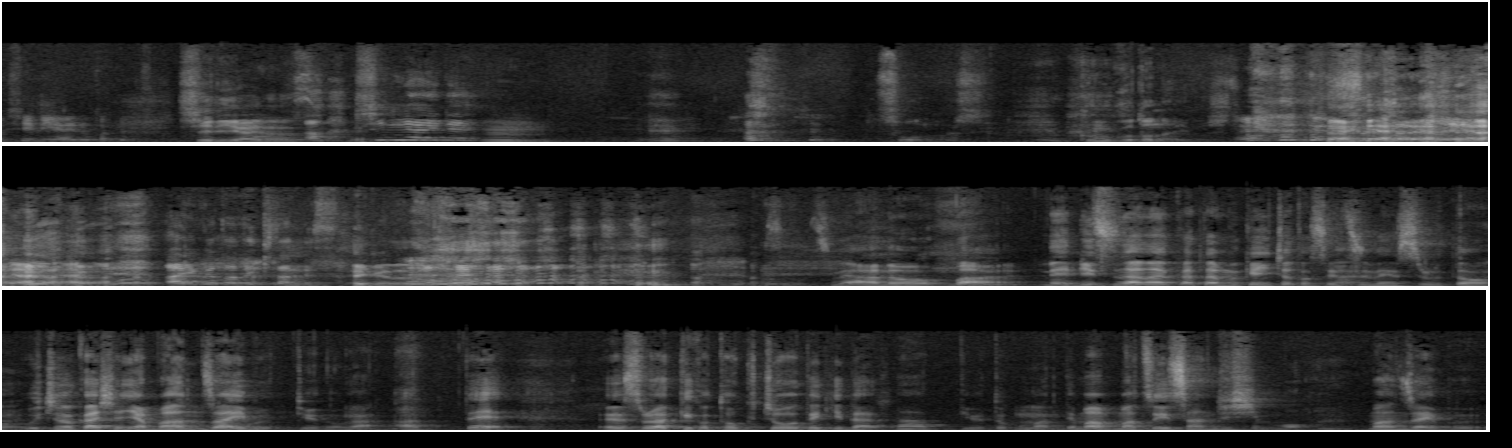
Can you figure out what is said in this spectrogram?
お知り合いの方です知り合いなんですよ。あ知り合いでうん。そうなんですよ組むことになりました。相方できたんです。相方でです。ねあのまあねリスナーの方向けにちょっと説明すると、うちの会社には漫才部っていうのがあってえそれは結構特徴的だなっていうところもあって、うん。まあ、松井さん自身も漫才部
